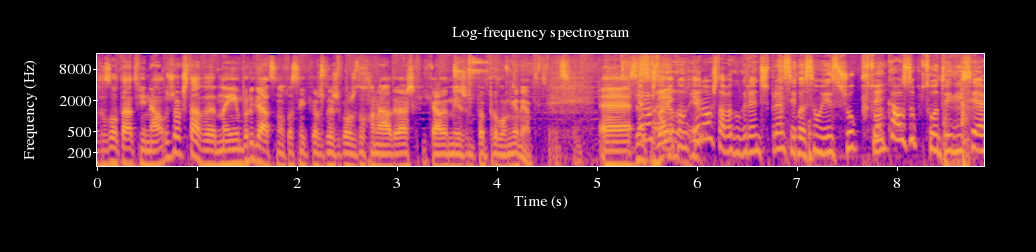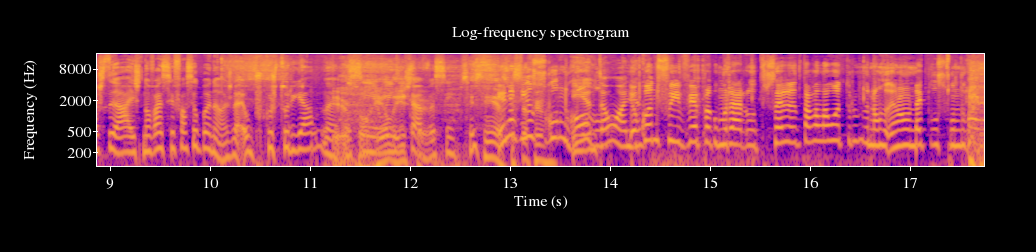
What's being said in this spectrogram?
resultado final. O jogo estava meio embrulhado, se não fossem aqueles dois gols do Ronaldo, eu acho que ficava mesmo para prolongamento. Ah, Eu não, estava com, eu não estava com grande esperança em relação a esse jogo por tua causa, porque tu ontem disseste, ah, isto não vai ser fácil para nós. Não é? O percurso tutorial, não é? Eu sou assim, eu realista. indicava, assim. Sim, sim, Eu nem vi o segundo gol. então, olha- Eu quando fui ver para comemorar o terceiro, estava lá outro. Eu não, eu não andei pelo segundo gol.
